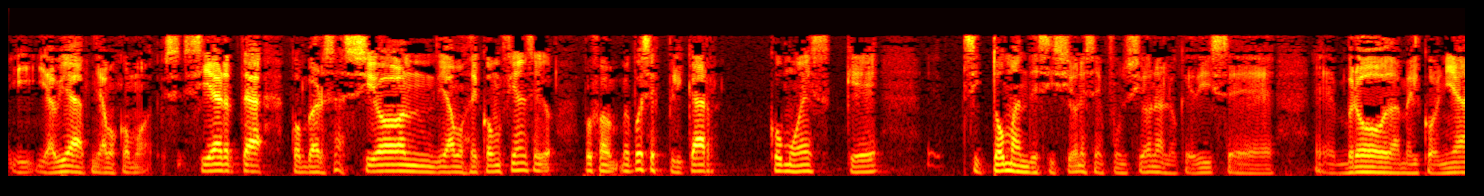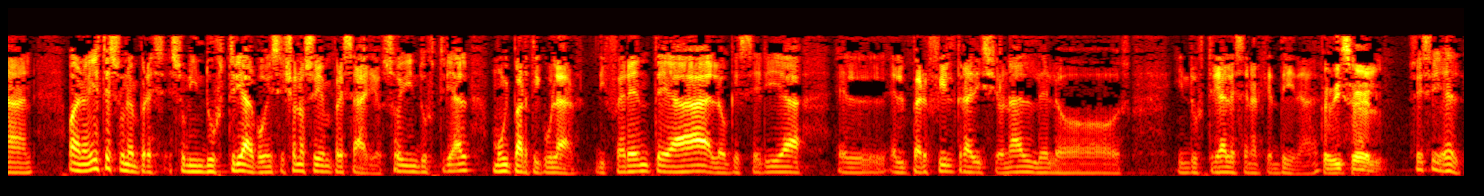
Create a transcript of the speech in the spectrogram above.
y, había, digamos, como cierta conversación, digamos, de confianza. Y digo, por favor, ¿me puedes explicar cómo es que si toman decisiones en función a lo que dice eh, Broda, Melconian. Bueno, y este es un, es un industrial, porque dice, yo no soy empresario, soy industrial muy particular, diferente a lo que sería el, el perfil tradicional de los industriales en Argentina. ¿eh? Te dice él. Sí, sí, él.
